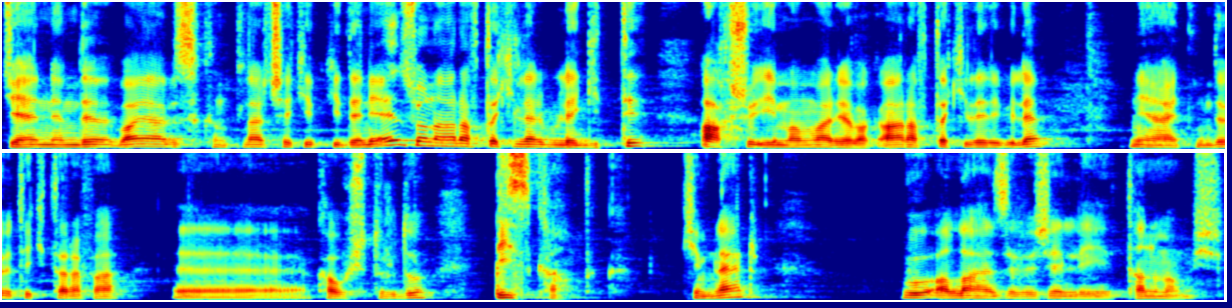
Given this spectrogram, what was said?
cehennemde bayağı bir sıkıntılar çekip gideni en son Araf'takiler bile gitti. Ah şu iman var ya bak Araf'takileri bile nihayetinde öteki tarafa e, kavuşturdu. Biz kaldık. Kimler? Bu Allah Azze ve Celle'yi tanımamış,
